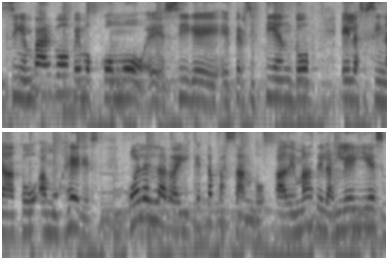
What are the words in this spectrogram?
Sin embargo, vemos cómo eh, sigue eh, persistiendo el asesinato a mujeres. ¿Cuál es la raíz? ¿Qué está pasando? Además de las leyes,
